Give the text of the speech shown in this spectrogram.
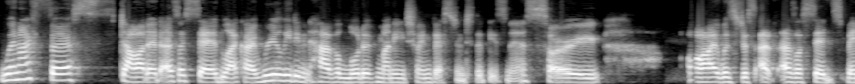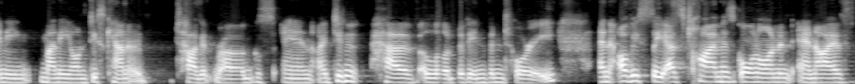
when I first started, as I said, like I really didn't have a lot of money to invest into the business. So I was just, as I said, spending money on discounted Target rugs and I didn't have a lot of inventory. And obviously, as time has gone on and, and, I've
